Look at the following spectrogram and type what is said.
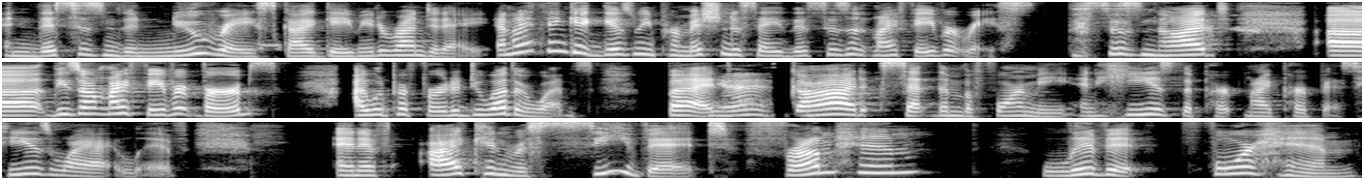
And this is the new race God gave me to run today. And I think it gives me permission to say this isn't my favorite race. This is not, uh, these aren't my favorite verbs. I would prefer to do other ones. But yes. God set them before me, and He is the pur- my purpose. He is why I live. And if I can receive it from Him, live it for Him,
